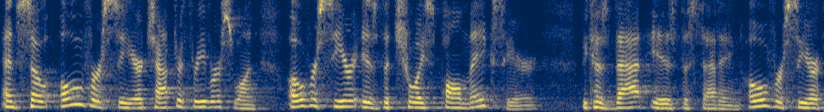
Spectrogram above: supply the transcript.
And so, overseer, chapter 3, verse 1, overseer is the choice Paul makes here because that is the setting. Overseer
